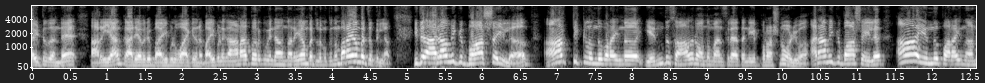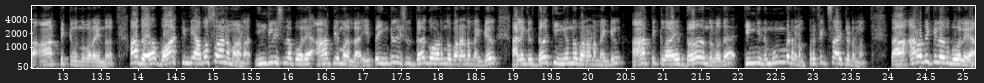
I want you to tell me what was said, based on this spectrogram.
കൃത്യമായിട്ട് തന്നെ അറിയാം. കാര്യം അവർ ബൈബിൾ വായിക്കുന്നുണ്ട്. ബൈബിൾ കാണാത്തവർക്ക് പിന്നെ അതൊന്നും അറിയാൻ പറ്റില്ല. നമുക്കൊന്നും പറയാൻ പറ്റത്തില്ല. ഇത് അരാമിക് ഭാഷയിൽ ആർട്ടിക്കിൾ എന്ന് പറയുന്നത് എന്ത് സാധനമാണെന്ന് മനസ്സിലായാൽ തന്നെ ഈ പ്രശ്നം ഒഴിവാ അരാമിക് ഭാഷയിൽ ആ എന്ന് പറയുന്നതാണ് ആർട്ടിക്കിൾ എന്ന് പറയുന്നത്. അത് വാക്കിന്റെ അവസാനമാണ്. ഇംഗ്ലീഷിലെ പോലെ ആദ്യമല്ല. ഇപ്പൊ ഇംഗ്ലീഷിൽ ദ ഗോഡ് എന്ന് പറയണമെങ്കിൽ അല്ലെങ്കിൽ ദ കിങ് എന്ന് പറയണമെങ്കിൽ ആർട്ടിക്കിളായ ദ എന്നുള്ളത് കിങ്ങിന് മുമ്പിടണം. പ്രിഫിക്സ് ആയിട്ട് ഇടണം അറബിക്കിൽ അതുപോലെയാ.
